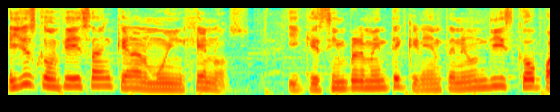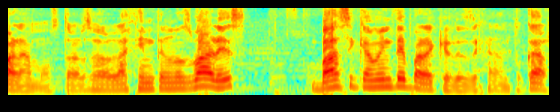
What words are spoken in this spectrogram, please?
Ellos confiesan que eran muy ingenuos y que simplemente querían tener un disco para mostrárselo a la gente en los bares, básicamente para que les dejaran tocar.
